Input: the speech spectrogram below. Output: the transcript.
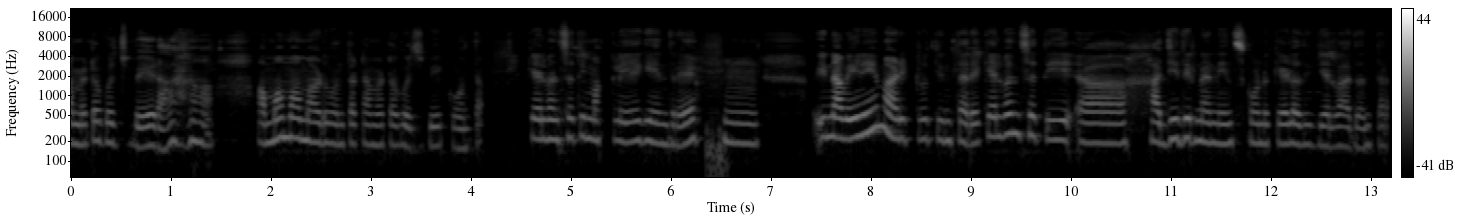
ಟೊಮೆಟೊ ಗೊಜ್ಜು ಬೇಡ. ಅಮ್ಮಮ್ಮ ಮಾಡುವಂಥ ಟೊಮೆಟೊ ಗೊಜ್ಜು ಬೇಕು ಅಂತ. ಕೆಲವೊಂದು ಸತಿ ಮಕ್ಕಳು ಹೇಗೆ ಅಂದರೆ ನಾವೇನೇ ಮಾಡಿಟ್ರು ತಿಂತಾರೆ. ಕೆಲವೊಂದು ಸತಿ ಅಜ್ಜಿದಿರನ್ನ ನೆನೆಸ್ಕೊಂಡು ಕೇಳೋದಿದೆಯಲ್ವ ಅದೊಂಥರ.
